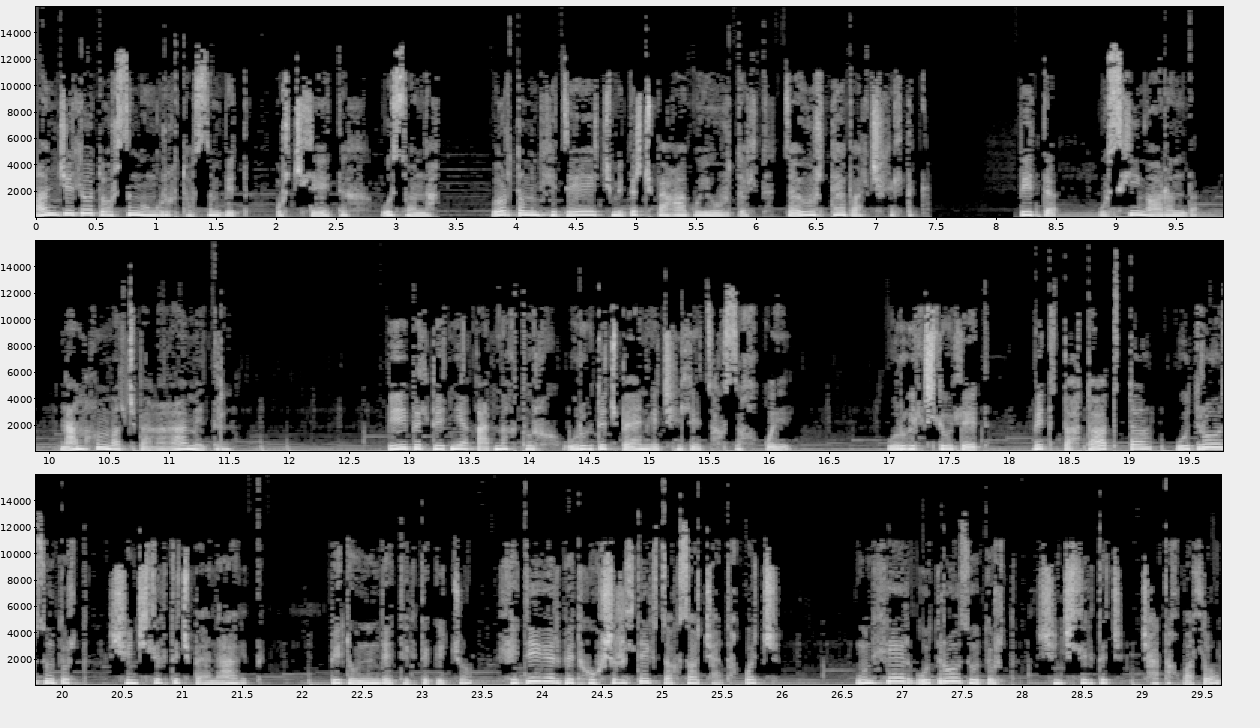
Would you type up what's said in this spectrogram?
Он жилүүд урсан өнгөрөх тусам бид үрчлээтэх, үс унах, урд өмнө хизээч мэдэрч байгаагүй өвдөлт, зовиртой болж эхэлдэг. Бид үсхийн оронд намхан болж байгаагаа мэдэрнэ. Библи бидний гаднах төрх өргөдөж байна гэж хэлээ зогсохгүй. Үргэлжлүүлээд бид дотооддоо өдрөөс өдөрт шинжлэгдэж байна гэдэг. Бид үнэндээ тэгдэг гэж үү? Хэдийгээр бид хөвгшрэлтийг зогсоож чадахгүй ч үнэхээр өдрөөс өдөрт шинжлэгдэж чадах болов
